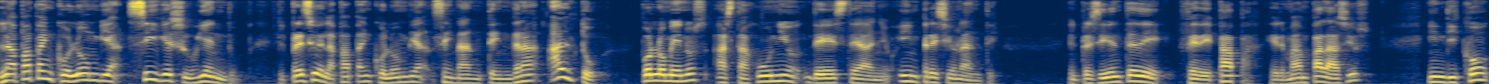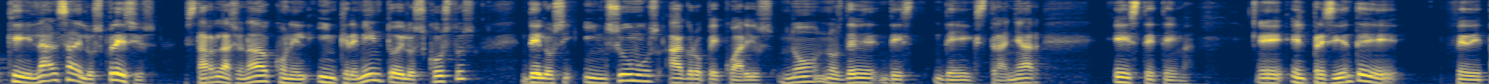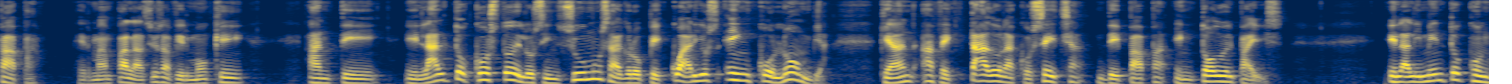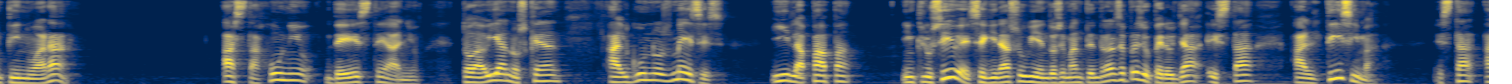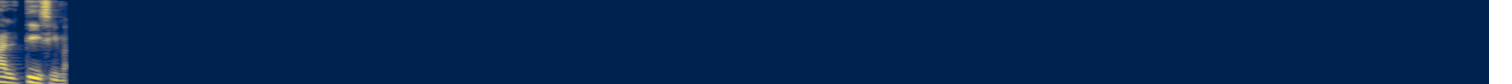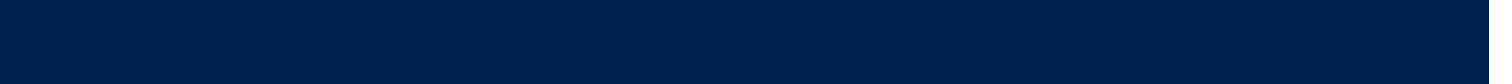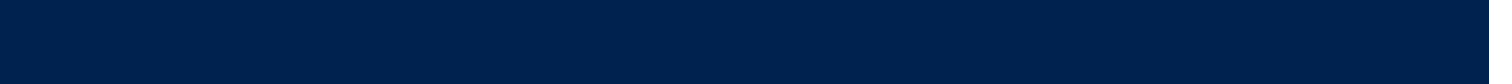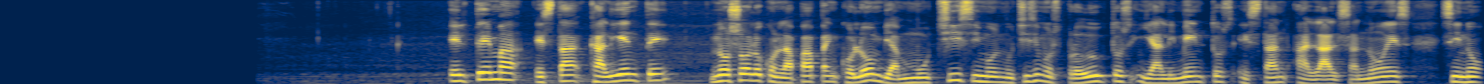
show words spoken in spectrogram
La papa en Colombia sigue subiendo. El precio de la papa en Colombia se mantendrá alto, por lo menos hasta junio de este año. Impresionante. El presidente de Fedepapa, Germán Palacios, indicó que el alza de los precios está relacionado con el incremento de los costos de los insumos agropecuarios. No nos debe de, extrañar este tema. Eh, el presidente de Fedepapa, Germán Palacios, afirmó que ante el alto costo de los insumos agropecuarios en Colombia, que han afectado la cosecha de papa en todo el país, el alimento continuará hasta junio de este año. Todavía nos quedan algunos meses y la papa inclusive seguirá subiendo, se mantendrá en ese precio, pero ya está altísima está altísima. El tema está caliente no solo con la papa en Colombia, muchísimos, muchísimos productos y alimentos están al alza. No es sino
